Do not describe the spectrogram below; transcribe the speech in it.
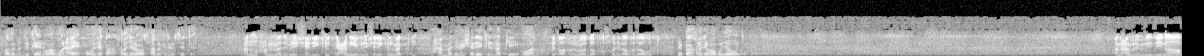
الفضل بن دكين هو أبو نعيم وهو ثقة أخرج له أصحاب الكتب الستة. عن محمد بن شريك يعني بن شريك المكي محمد بن شريك المكي هو ثقة أخرج له أبو داود ثقة أخرجه أبو داود عن عمرو بن دينار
